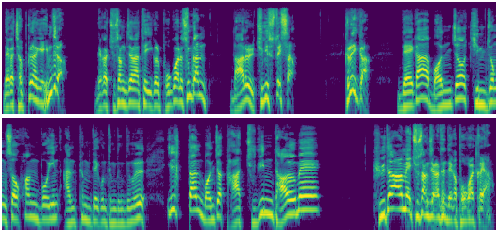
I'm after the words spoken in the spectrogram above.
내가 접근하기 힘들어. 내가 주상전한테 이걸 보고하는 순간 나를 죽일 수도 있어. 그러니까 내가 먼저 김종서, 황보인, 안평대군 등등등을 일단 먼저 다 죽인 다음에 그 다음에 주상전한테 내가 보고할 거야.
